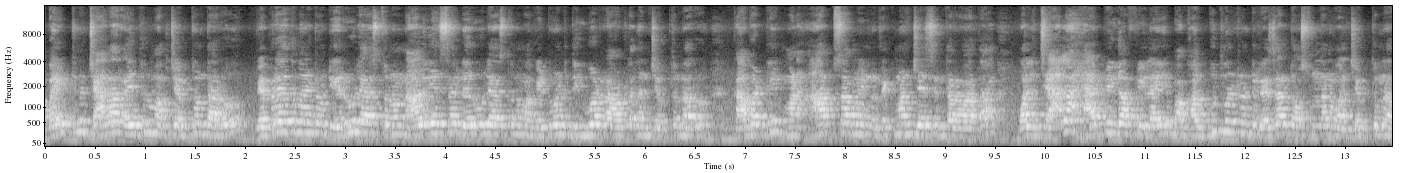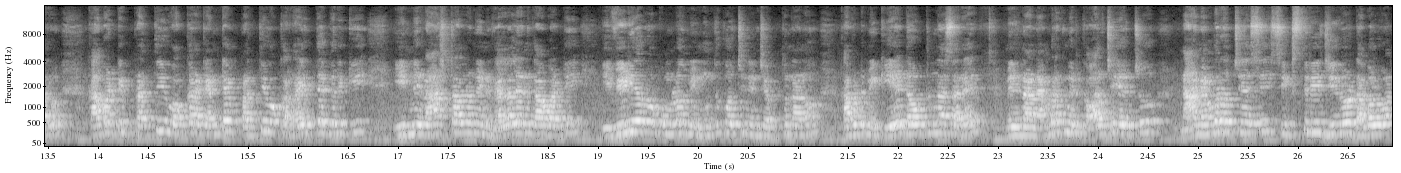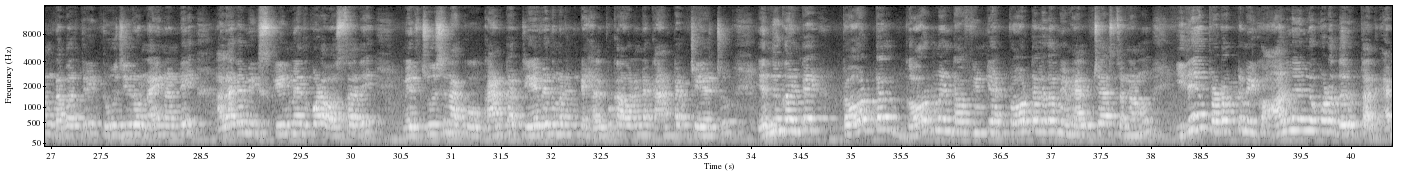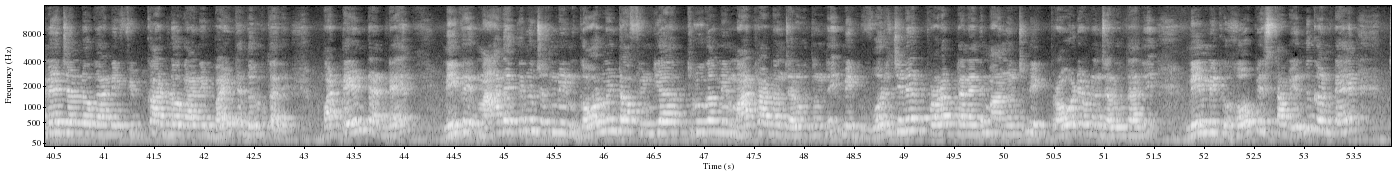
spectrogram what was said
బయట చాలా రైతులు మాకు చెప్తుంటారు. విపరీతమైనటువంటి ఎరువులు వేస్తున్నాం. నాలుగైదు సార్లు ఎరువులు వేస్తున్నాం. మాకు ఎటువంటి దిగుబడి రావట్లేదని చెప్తున్నారు. కాబట్టి మన ఆప్సా నేను రికమెండ్ చేసిన తర్వాత వాళ్ళు చాలా హ్యాపీగా ఫీల్ అయ్యి మాకు అద్భుతమైనటువంటి రిజల్ట్ వస్తుందని వాళ్ళు చెప్తున్నారు. కాబట్టి ప్రతి ఒక్కరికంటే ప్రతి ఒక్క రైతు దగ్గరికి ఇన్ని రాష్ట్రాల్లో నేను వెళ్ళలేను కాబట్టి ఈ వీడియో రూపంలో మీ ముందుకు వచ్చి నేను చెప్తున్నాను. కాబట్టి మీకు ఏ డౌట్ ఉన్నా సరే మీరు నా నెంబర్కి మీరు కాల్ చేయొచ్చు. నా నెంబర్ వచ్చేసి six three zero double one double three two zero nine అండి. అలాగే మీకు స్క్రీన్ మీద కూడా వస్తుంది. మీరు చూసి నాకు కాంటాక్ట్ ఏ విధమైనటువంటి హెల్ప్ కావాలంటే కాంటాక్ట్ చేయొచ్చు. ఎందుకంటే టోటల్ గవర్నమెంట్ ఆఫ్ ఇండియా టోటల్గా మేము హెల్ప్ చేస్తున్నాము. ఇదే ప్రోడక్ట్ మీకు ఆన్లైన్లో కూడా దొరుకుతుంది. అమెజాన్లో కానీ ఫ్లిప్కార్ట్లో కానీ బయట దొరుకుతుంది. బట్ ఏంటంటే మీకు మా దగ్గర నుంచి మేము గవర్నమెంట్ ఆఫ్ ఇండియా త్రూగా మేము మాట్లాడడం జరుగుతుంది. మీకు ఒరిజినల్ ప్రోడక్ట్ అనేది మా నుంచి మీకు ప్రొవైడ్ ఇవ్వడం జరుగుతుంది. మేము మీకు హోప్ ఇస్తాం. ఎందుకంటే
